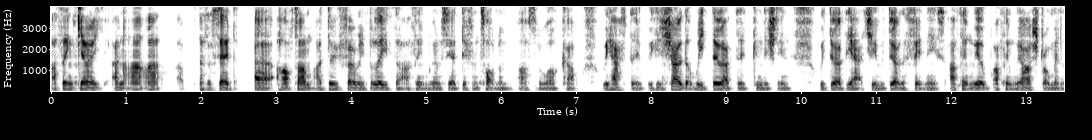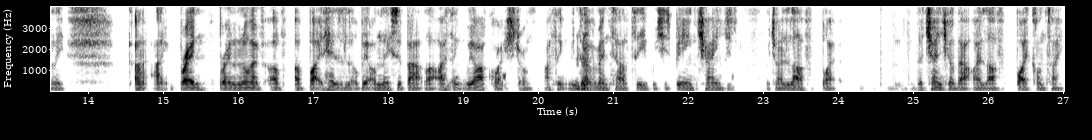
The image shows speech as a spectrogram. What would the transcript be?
I think you know, and I, I as I said. Uh, half time, I do firmly believe that I think we're going to see a different Tottenham after the World Cup. We have to. We can show that we do have the conditioning, we do have the attitude, we do have the fitness. I think we, I think we are strong mentally. I, I Bren, Bren and I have, have, have, butted heads a little bit on this about like I think we are quite strong. I think we mm-hmm. do have a mentality which is being changed, which I love by the changing of that. I love by Conte, and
